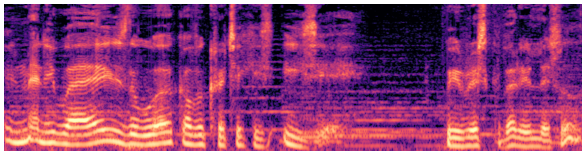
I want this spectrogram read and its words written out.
In many ways the work of a critic is easy. We risk very little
